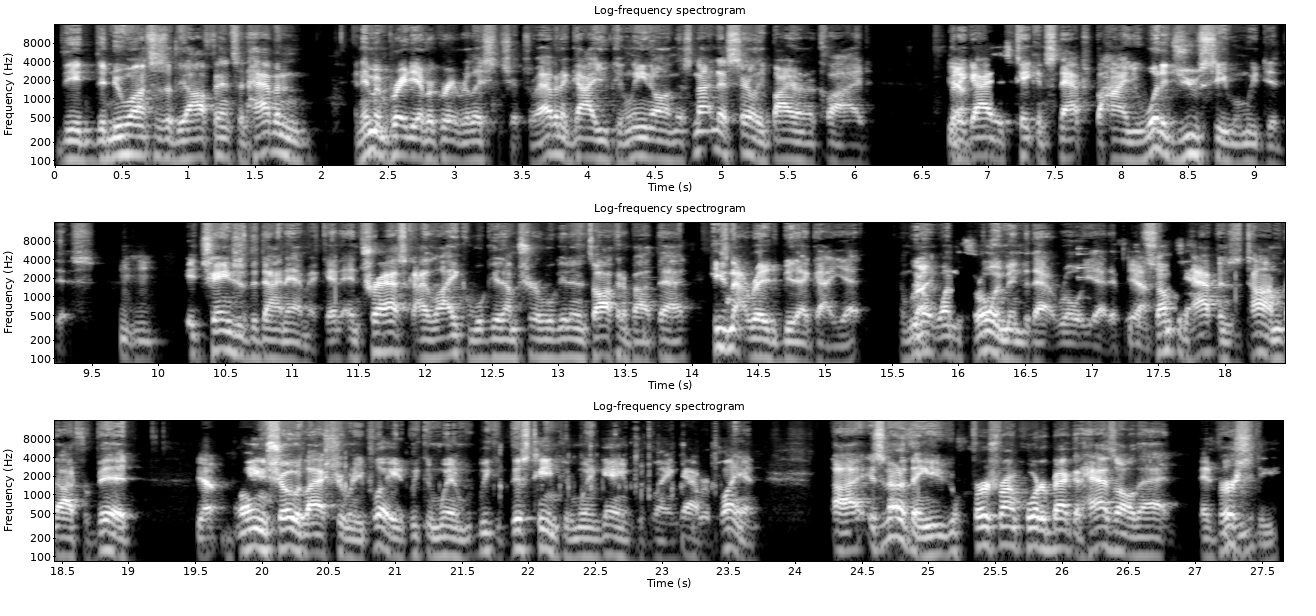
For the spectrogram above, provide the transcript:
the the nuances of the offense and having and him and Brady have a great relationship. So having a guy you can lean on that's not necessarily Byron or Clyde, but Yeah. a guy that's taking snaps behind you. What did you see when we did this? Mhm. It changes the dynamic. And and Trask, I like. We'll get. I'm sure we'll get into talking about that. He's not ready to be that guy yet, and we Right. don't want to throw him into that role yet. If, Yeah. if something happens to Tom, God forbid, Yep. Blaine showed last year when he played, we can win. We could, this team can win games with Blaine Gabbert playing. Uh, it's another thing. You're a first round quarterback that has all that adversity,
